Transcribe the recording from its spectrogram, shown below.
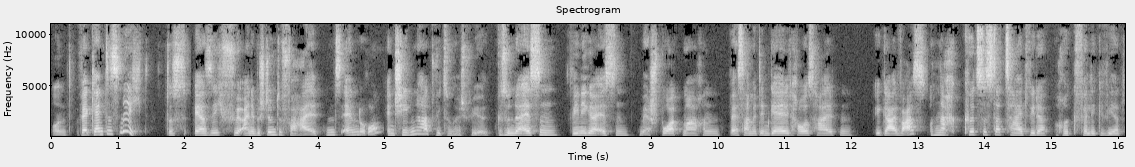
Und wer kennt es nicht? dass er sich für eine bestimmte Verhaltensänderung entschieden hat, wie zum Beispiel gesünder essen, weniger essen, mehr Sport machen, besser mit dem Geld haushalten, egal was, und nach kürzester Zeit wieder rückfällig wird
